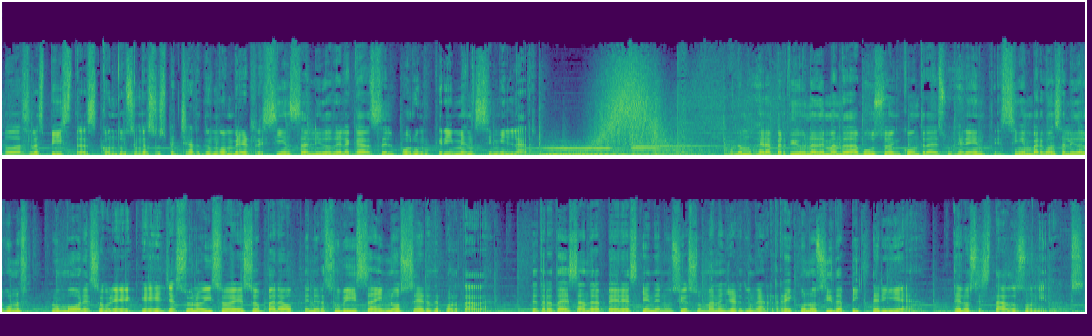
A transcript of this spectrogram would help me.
Todas las pistas conducen a sospechar de un hombre recién salido de la cárcel por un crimen similar. Una mujer ha perdido una demanda de abuso en contra de su gerente. Sin embargo, han salido algunos rumores sobre que ella solo hizo eso para obtener su visa y no ser deportada. Se trata de Sandra Pérez, quien denunció a su manager de una reconocida pizzería de los Estados Unidos.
